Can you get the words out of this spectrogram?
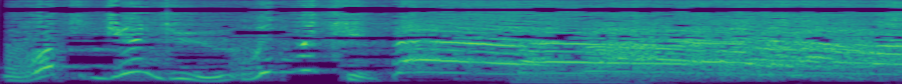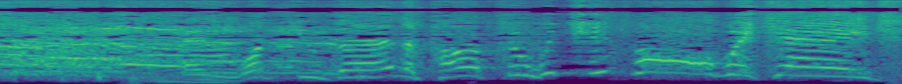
What do you do with witches? And what do you burn apart from witches for, witch age?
